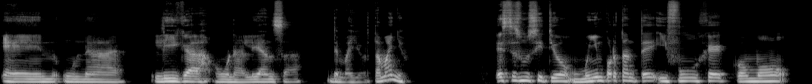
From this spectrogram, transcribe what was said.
en una liga o una alianza de mayor tamaño. Este es un sitio muy importante y funge como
